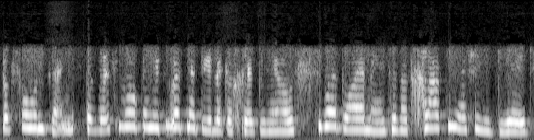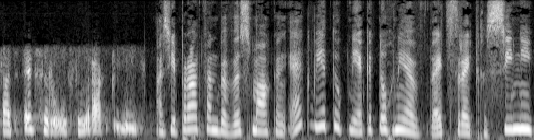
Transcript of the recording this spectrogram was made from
befondsing. Bewusmaking is ook natuurlik 'n groot ding. Ons so baie mense wat glad nie eens 'n idee het wat is rolstoel rugby nie. As jy praat van bewusmaking, ek weet ook nie, ek het nog nie 'n wedstryd gesien nie.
